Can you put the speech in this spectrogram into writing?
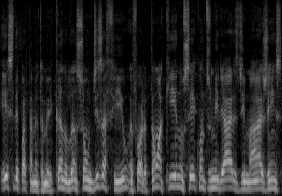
esse departamento americano lançou um desafio. Eu falei, olha, estão aqui não sei quantos milhares de imagens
